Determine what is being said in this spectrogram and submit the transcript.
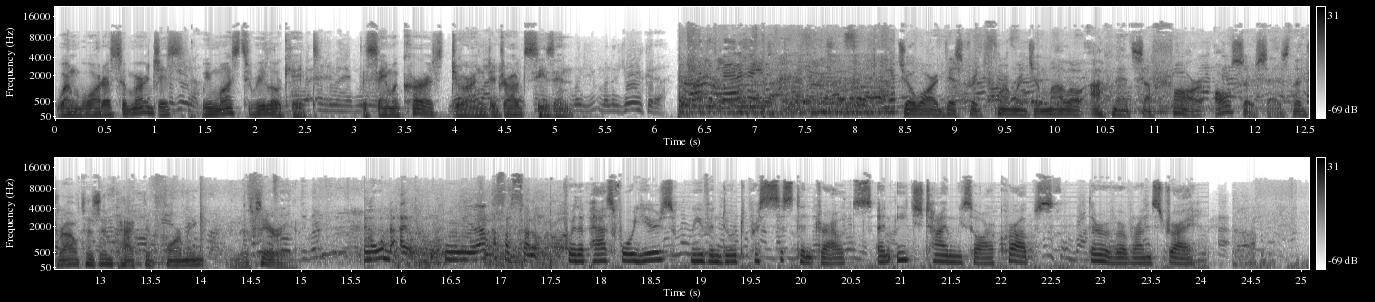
When water submerges, we must relocate. The same occurs during the drought season. Jowhar District farmer Jamalo Ahmed Safar also says the drought has impacted farming in this area. For the past four years, we've endured persistent droughts, and each time we saw our crops, the river runs dry.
